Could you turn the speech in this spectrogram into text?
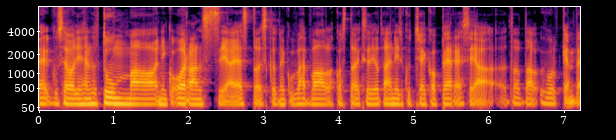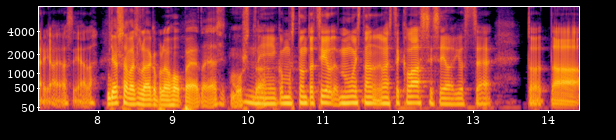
eh, kun se oli ihan tummaa niin kuin oranssia ja sitten olisiko niin kuin vähän valkoista, oliko se jotain niin kuin Tseko Peres ja tota, Hulkenbergia ja siellä. Jossain vaiheessa oli aika paljon hopeata ja sitten mustaa. Niin, kun musta tuntuu, että sillä, mä muistan, että se klassi on just se tota,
